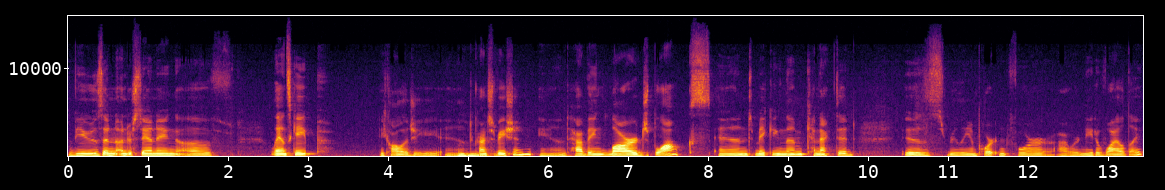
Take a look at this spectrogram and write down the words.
views and understanding of landscape ecology and conservation, and having large blocks and making them connected is really important for our native wildlife.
